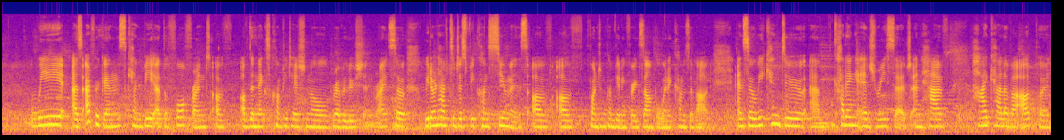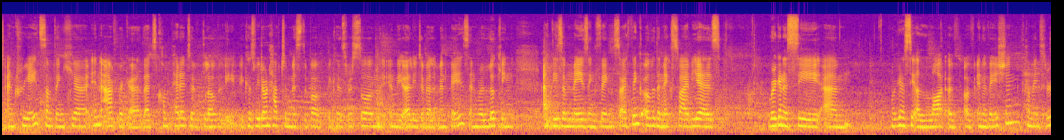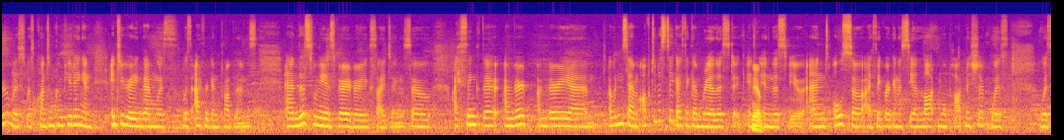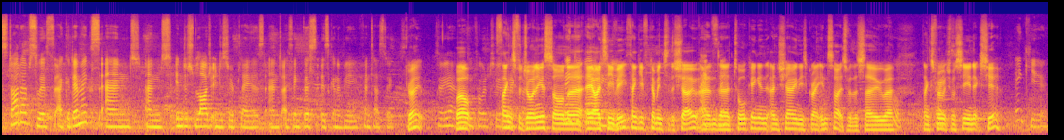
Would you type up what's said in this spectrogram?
we as Africans can be at the forefront of, of the next computational revolution, right? So we don't have to just be consumers of, of quantum computing, for example, when it comes about. And so we can do um, cutting edge research and have high caliber output and create something here in Africa that's competitive globally because we don't have to miss the boat because we're still in the, in the early development phase and we're looking at these amazing things. So I think over the next five years, we're going to see um, we're going to see a lot of, of innovation coming through with, with quantum computing and integrating them with, with African problems. And this for me is very, very exciting. So I think that I'm very, I'm very, um, I wouldn't say I'm optimistic, I think I'm realistic in, in this view. And also, I think we're going to see a lot more partnership with with startups, with academics, and and industry, large industry players. And I think this is going to be fantastic. Great. So, yeah, well, thanks for joining us on uh, AI TV. Me. Thank you for coming to the show thanks, and uh, talking and, and, sharing these great insights with us. So, uh, cool. thanks very much. We'll see you next year. Thank you.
